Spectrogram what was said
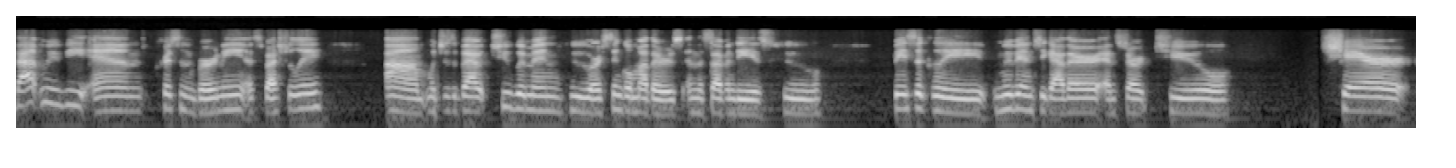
that movie and Chris and Bernie, especially, um, which is about two women who are single mothers in the 70s who basically move in together and start to share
